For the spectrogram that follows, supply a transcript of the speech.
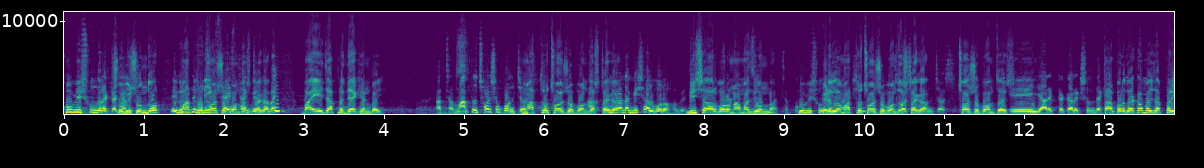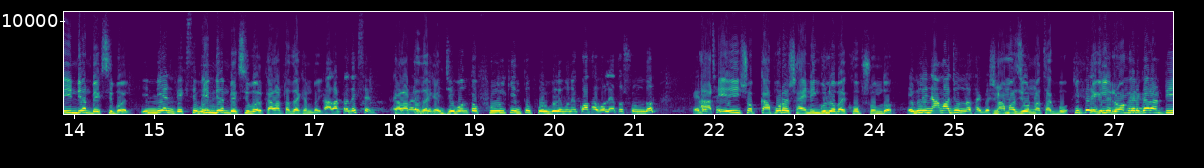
খুবই সুন্দর একটা খুবই সুন্দর। মাত্র কিন্তু big ছয়শো size পঞ্চাশ থাকবে না টাকা। ভাই? ভাই এই যে আপনি দেখেন ভাই। আচ্ছা মাত্র 650 মাত্র ছয়শো পঞ্চাশ টাকা। উন্নাটা বিশাল বড় হবে। বিশাল বড় নামাজি ওন্না আচ্ছা, খুবই সুন্দর এটা মাত্র collection। ছয়শো পঞ্চাশ টাকা। 650 এই যে আরেকটা কালেকশন দেখেন। তারপরে ওই যে আপনার ইন্ডিয়ান বেক্সি বয়েল ইন্ডিয়ান বেক্সি ইন্ডিয়ান বেক্সি বয়েল কালারটা দেখেন ভাই। কালারটা দেখছেন? কালারটা একবারে দেখেন। জীবন্ত ফুল কিন্তু ফুলগুলি মনে কথা বলে এত সুন্দর। আর এই সব কাপড়ের শাইনিংগুলো ভাই খুব সুন্দর। এগুলি নামাজ না থাকবে নামাজ না থাকব। এগুলি রঙের গ্যারান্টি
